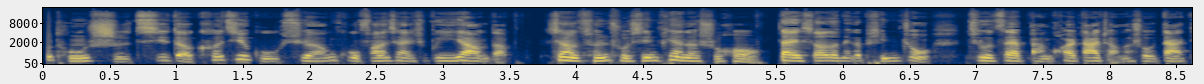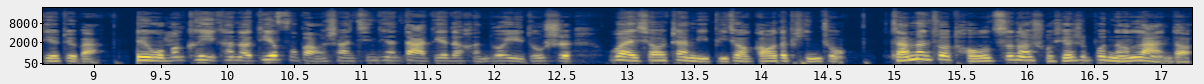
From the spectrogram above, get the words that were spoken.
不同时期的科技股选股方向也是不一样的。像存储芯片的时候，代销的那个品种就在板块大涨的时候大跌，对吧？对，我们可以看到跌幅榜上今天大跌的很多也都是外销占比比较高的品种。咱们做投资呢，首先是不能懒的，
